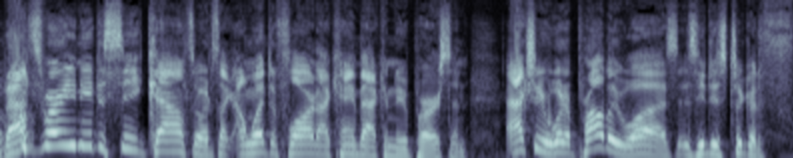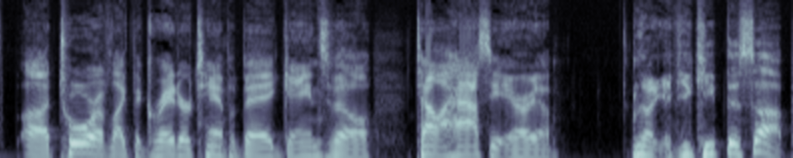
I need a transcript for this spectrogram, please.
that's where you need to seek counsel. It's like I went to Florida, I came back a new person. Actually, what it probably was is he just took a uh, tour of like the greater Tampa Bay, Gainesville, Tallahassee area. Like, if you keep this up,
